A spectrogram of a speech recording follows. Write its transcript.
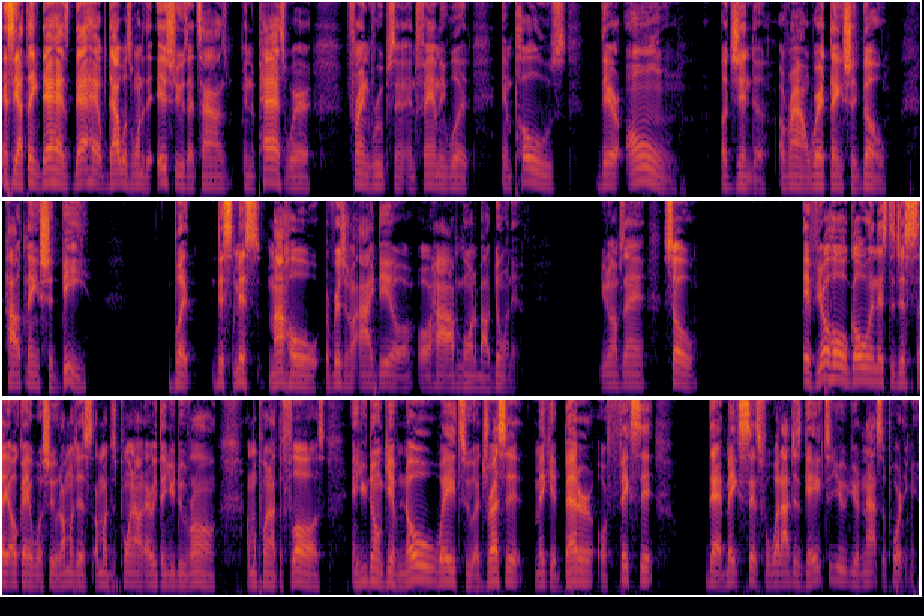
And see, I think that has that had that was one of the issues at times in the past where friend groups and, and family would impose their own agenda around where things should go, how things should be, but dismiss my whole original idea or, or how I'm going about doing it. You know what I'm saying? So if your whole goal in this is to just say, okay, well, shoot, I'm gonna just I'm gonna just point out everything you do wrong. I'm gonna point out the flaws, and you don't give no way to address it, make it better, or fix it that makes sense for what I just gave to you, you're not supporting me.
